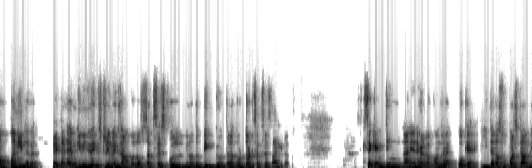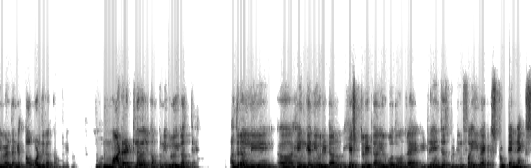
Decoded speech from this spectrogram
company level right and I am giving you extreme example of successful you know the big ಒಂಥರ ದೊಡ್ಡ ದೊಡ್ಡ ಸಕ್ಸಸ್ ಆಗಿರೋದು. ಸೆಕೆಂಡ್ ಥಿಂಗ್ ನಾನು ಏನ್ ಹೇಳ್ಬೇಕು ಅಂದ್ರೆ ಓಕೆ ಇದೆಲ್ಲ ಸೂಪರ್ ಸ್ಟಾರ್ ನೀವ್ ಹೇಳ್ದಂಗೆ ತೋಪ್ ಹೊಡೆದಿರೋ ಕಂಪನಿಗಳು ಮಾಡ್ರೇಟ್ ಲೆವೆಲ್ ಕಂಪನಿಗಳು ಇರುತ್ತೆ. ಅದರಲ್ಲಿ ಹೆಂಗೆ ನೀವು ರಿಟರ್ನ್ ಎಷ್ಟು ರಿಟರ್ನ್ ಇರ್ಬೋದು ಅಂದ್ರೆ it ranges between five X to ten X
